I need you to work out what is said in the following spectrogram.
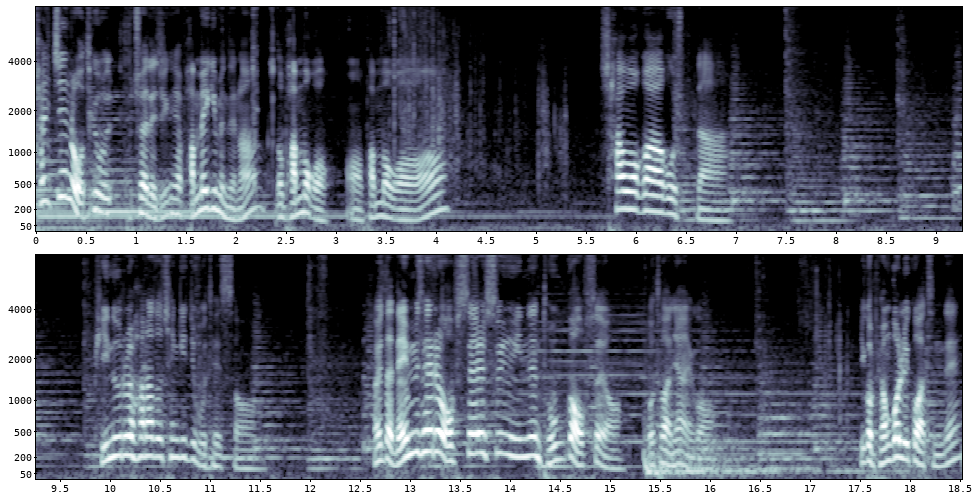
탈진을 어떻게 고- 고쳐야 되지? 그냥 밥 먹이면 되나? 너 밥 먹어 어 밥 먹어 샤워가 하고 싶다 비누를 하나도 챙기지 못했어 아, 일단 냄새를 없앨 수 있는 도구가 없어요 어떡하냐 이거 이거 병 걸릴 것 같은데?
